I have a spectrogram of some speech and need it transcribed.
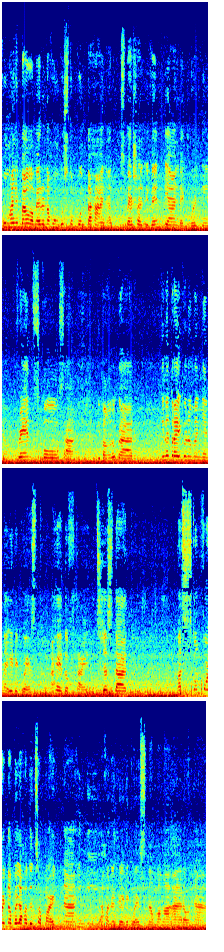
kung halimbawa meron akong gustong puntahan at special event yan like birthday ng friends ko sa ibang lugar tinatry ko naman yan na i-request ahead of time. It's just that mas comfortable ako dun sa part na hindi ako nagre-request ng mga araw na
